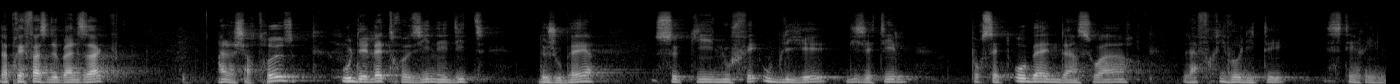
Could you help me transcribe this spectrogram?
la préface de Balzac à la Chartreuse ou des lettres inédites de Joubert, ce qui nous fait oublier, disait-il, pour cette aubaine d'un soir, la frivolité stérile.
